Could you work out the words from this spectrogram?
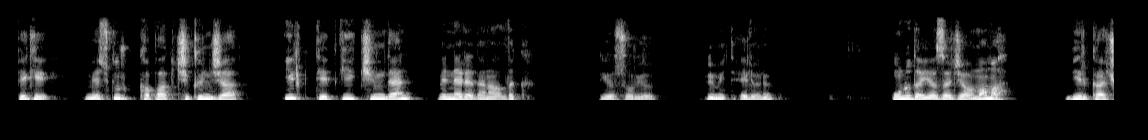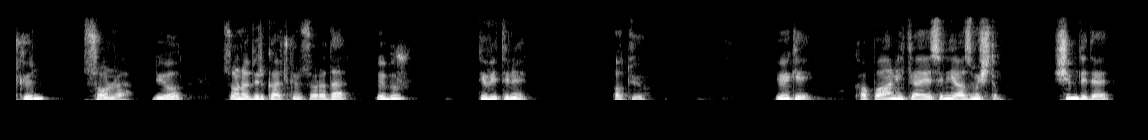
Peki meskür kapak çıkınca ilk tepkiyi kimden ve nereden aldık diye soruyor Ümit Elönü. Onu da yazacağım ama birkaç gün sonra diyor. Sonra birkaç gün sonra da öbür tweetini atıyor. Diyor ki kapağın hikayesini yazmıştım. Şimdi de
